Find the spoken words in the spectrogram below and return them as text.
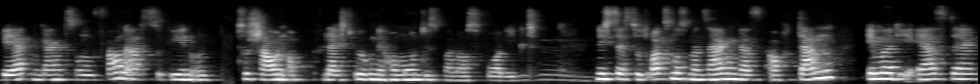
wert, einen Gang zum Frauenarzt zu gehen und zu schauen, ob vielleicht irgendeine Hormondisbalance vorliegt. Mhm. Nichtsdestotrotz muss man sagen, dass auch dann immer die erste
